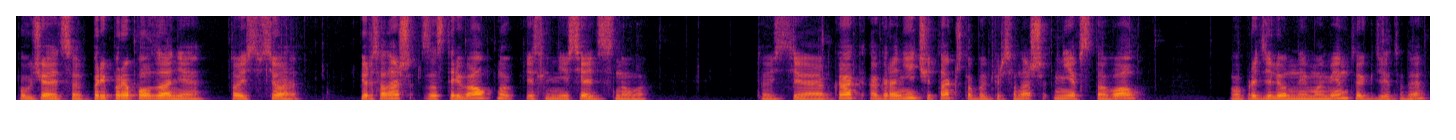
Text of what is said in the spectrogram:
получается, при проползании. То есть все, персонаж застревал, ну, если не сядет снова. То есть э, как ограничить так, чтобы персонаж не вставал в определенные моменты где-то, да?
